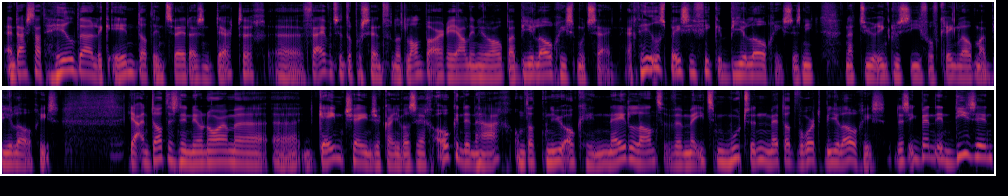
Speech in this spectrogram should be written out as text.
En daar staat heel duidelijk in dat in 2030 uh, 25% van het landbouwareaal in Europa biologisch moet zijn. Echt heel specifiek biologisch. Dus niet natuur inclusief of kringloop, maar biologisch. Ja, en dat is een enorme uh, gamechanger, kan je wel zeggen. Ook in Den Haag, omdat nu ook in Nederland we met iets moeten met dat woord biologisch. Dus ik ben in die zin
